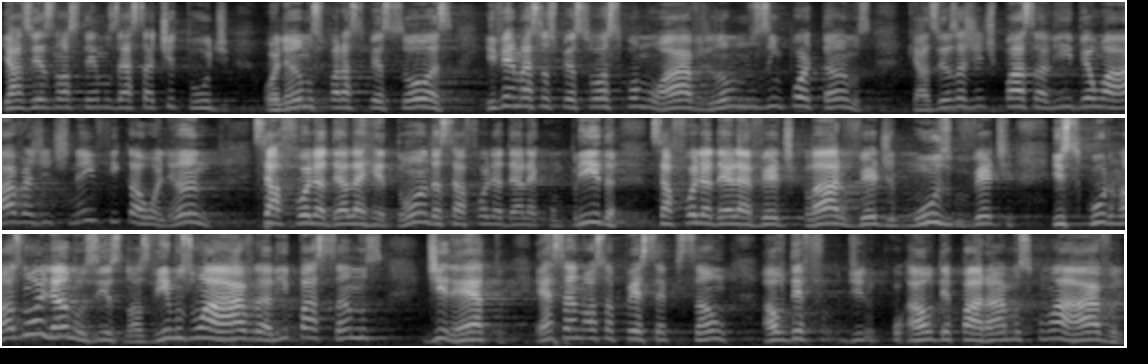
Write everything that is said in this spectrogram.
E às vezes nós temos essa atitude, olhamos para as pessoas e vemos essas pessoas como árvores, não nos importamos. Que às vezes a gente passa ali e vê uma árvore, a gente nem fica olhando se a folha dela é redonda, se a folha dela é comprida, se a folha dela é verde claro, verde musgo, verde escuro. Nós não olhamos isso, nós vimos uma árvore ali e passamos direto. Essa é a nossa percepção ao, de, de, ao depararmos com a árvore.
